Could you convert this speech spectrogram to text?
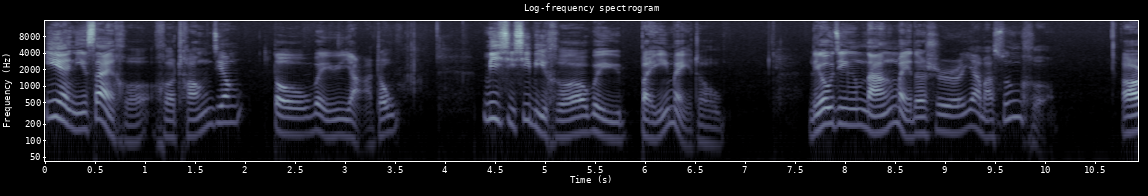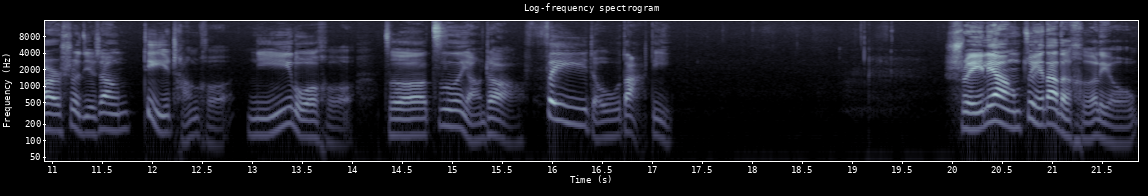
叶尼塞河和长江都位于亚洲，密西西比河位于北美洲，流经南美的是亚马孙河，而世界上第一长河尼罗河则滋养着非洲大地。水量最大的河流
